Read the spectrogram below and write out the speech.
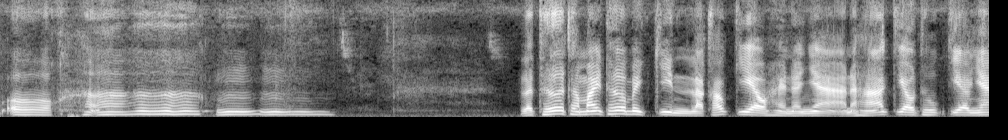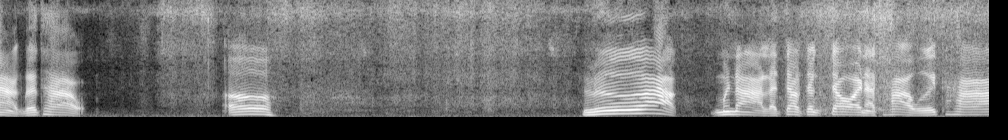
บอกฮักแล้วเธอทำไมเธอไม่กินล่ะเขาเกี่ยวให้นะหยานะฮะเกี่ยวทุกเกี่ยวยากเด้อเท่า เออ เลือกมื่อหนาละเจ้าจังจอยนะเท่าเอ้ยเท่า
